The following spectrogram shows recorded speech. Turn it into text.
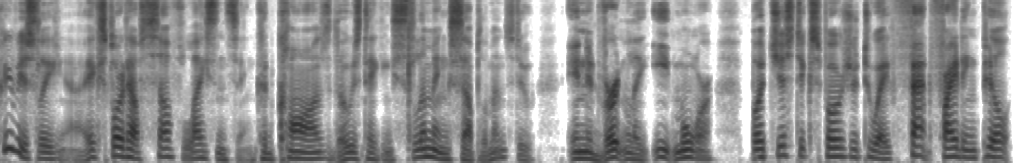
Previously, I explored how self-licensing could cause those taking slimming supplements to inadvertently eat more, but just exposure to a fat-fighting pill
